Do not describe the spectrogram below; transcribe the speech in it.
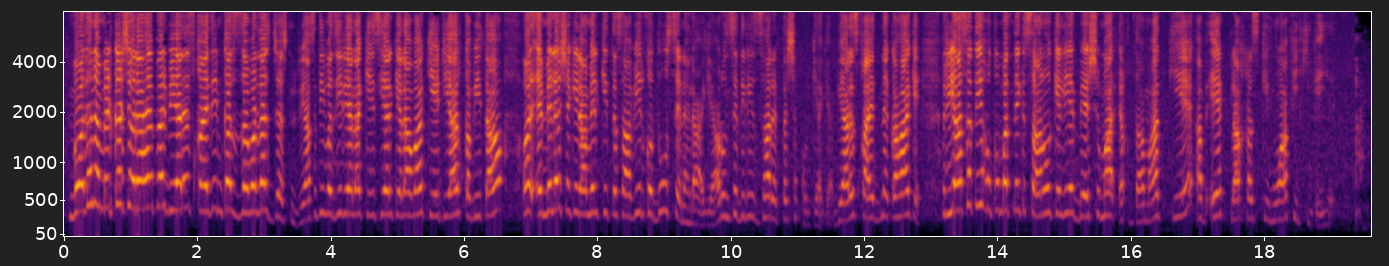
बोधन अंबेडकर चौराहे पर बीआरएस कायदीन का ज़बरदस्त जश्न। रियासती वज़ीर अला केसीआर के अलावा केटीआर कविता और एमएलए शकीर आमिर की तस्वीर को दूध से नहलाया गया और उनसे दिली इजहार तशक्र किया गया। बीआरएस कायद ने कहा कि रियासती हुकूमत ने किसानों के लिए बेशुमार इकदाम किए। अब एक लाख कर्ज की मुआफी की गई है।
